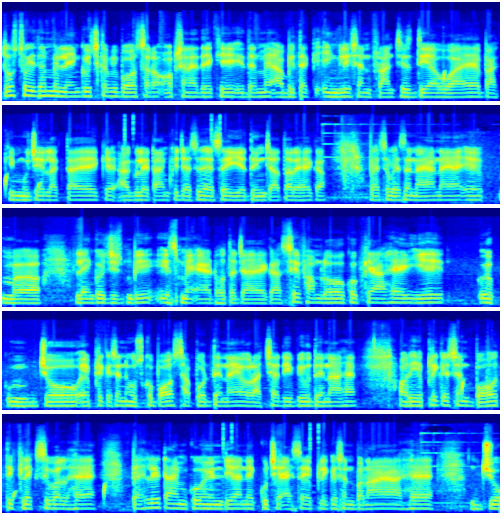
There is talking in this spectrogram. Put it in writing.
दोस्तों, इधर में लैंग्वेज का भी बहुत सारा ऑप्शन है। देखिए, इधर में अभी तक इंग्लिश एंड फ्रांचिस दिया हुआ है। बाकी मुझे लगता है कि अगले टाइम के जैसे जैसे ये दिन जाता रहेगा, वैसे वैसे नया नया लैंग्वेज भी इसमें ऐड होता जाएगा। सिर्फ़ हम लोगों को क्या है, ये जो एप्लीकेशन है, उसको बहुत सपोर्ट देना है और अच्छा रिव्यू देना है। और ये एप्लीकेशन बहुत ही फ्लेक्सिबल है। पहले टाइम को इंडिया ने कुछ ऐसा एप्लीकेशन बनाया है, जो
